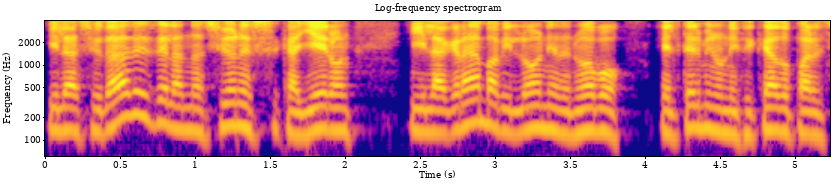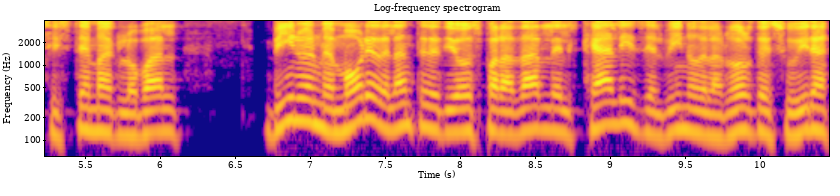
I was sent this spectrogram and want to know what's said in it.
y las ciudades de las naciones cayeron y la gran Babilonia, de nuevo, el término unificado para el sistema global, vino en memoria delante de Dios para darle el cáliz del vino del ardor de su ira,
